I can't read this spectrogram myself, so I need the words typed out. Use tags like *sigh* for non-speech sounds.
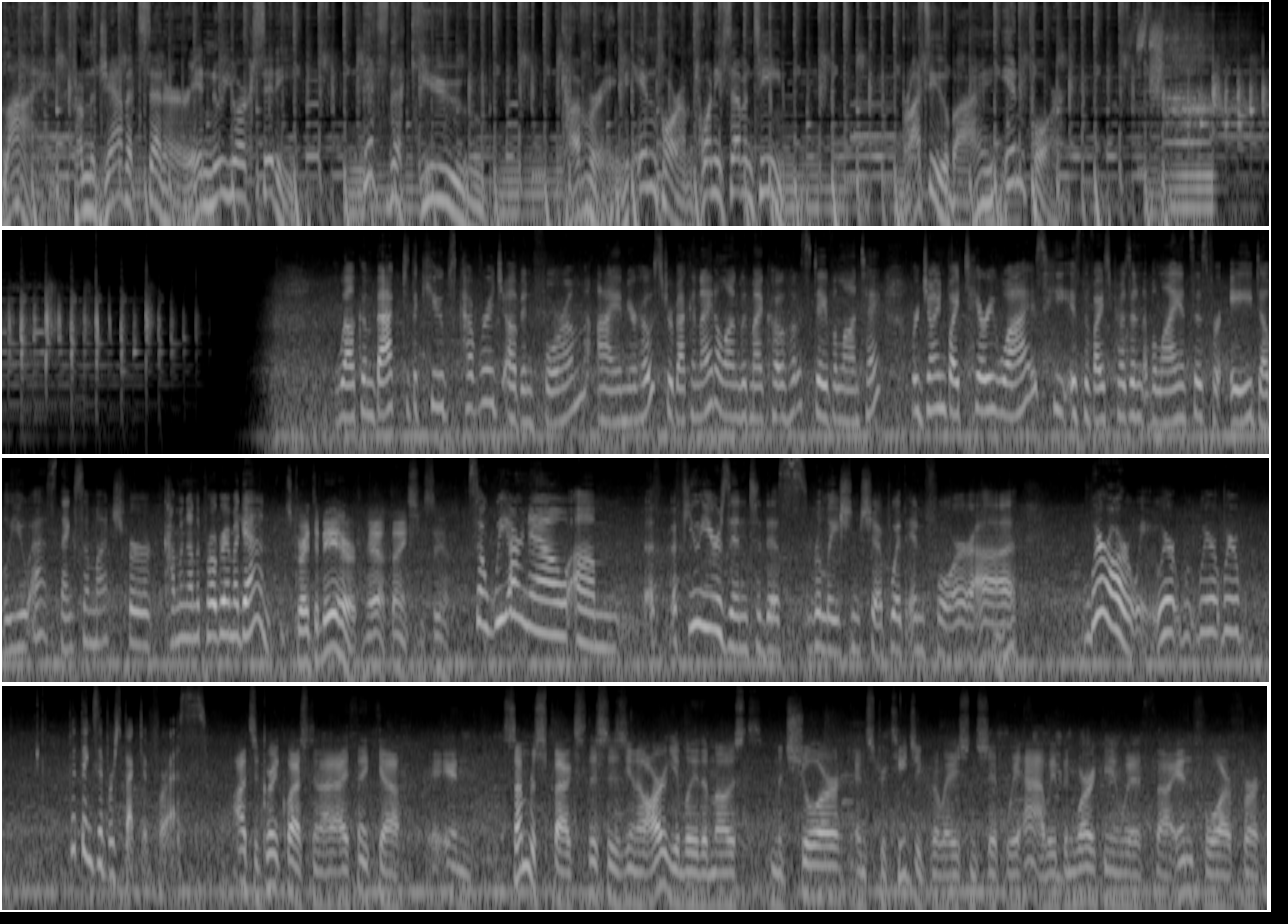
Live from the Javits Center in New York City, it's theCUBE. Covering Inforum 2017. Brought to you by Infor. Welcome back to theCUBE's coverage of Inforum. I am your host, Rebecca Knight, along with my co-host, Dave Vellante. We're joined by Terry Wise. He is the Vice President of Alliances for AWS. Thanks so much for coming on the program again. It's great to be here. Yeah, thanks. To see you. So we are now um, a, a, few years into this relationship with Infor. Uh, mm-hmm. where are we? Where, where, where, put things in perspective for us. Oh, it's a great question. I, I think uh, in some respects, this is you know, arguably the most mature and strategic relationship we have. We've been working with uh, Infor for,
